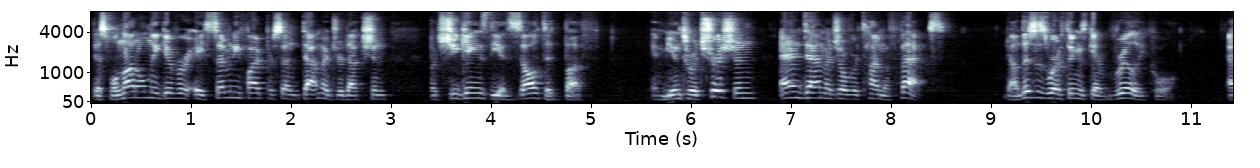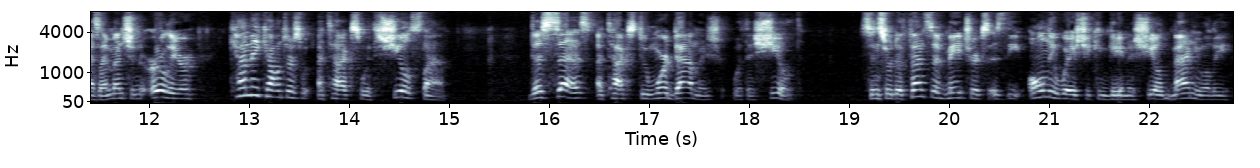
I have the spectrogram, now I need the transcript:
This will not only give her a 75% damage reduction, but she gains the Exalted buff, immune to attrition and damage over time effects. Now, this is where things get really cool. As I mentioned earlier, Cammi counters attacks with Shield Slam. This says attacks do more damage with a shield. Since her defensive matrix is the only way she can gain a shield manually,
